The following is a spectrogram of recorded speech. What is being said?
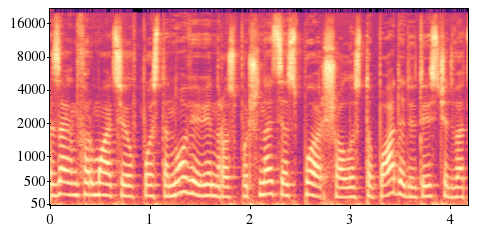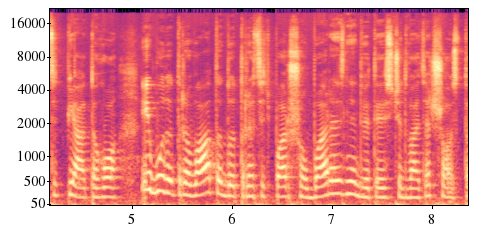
За інформацією в постанові, він розпочнеться з 1 листопада 2025 і буде тривати до 31 березня 2026.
